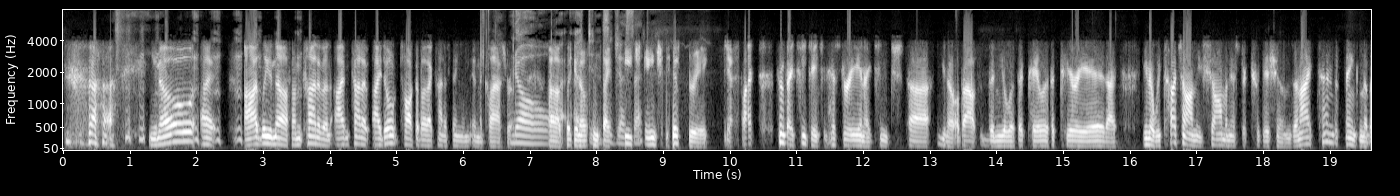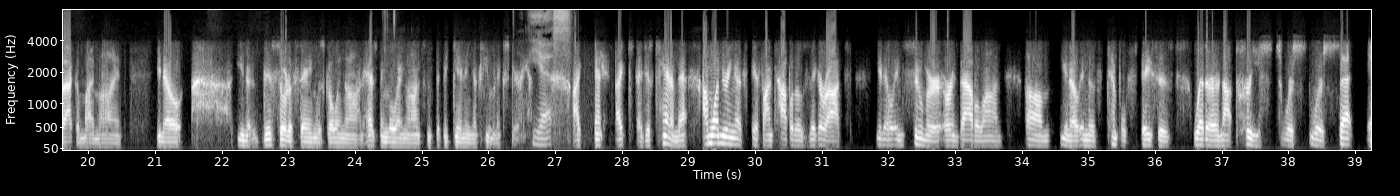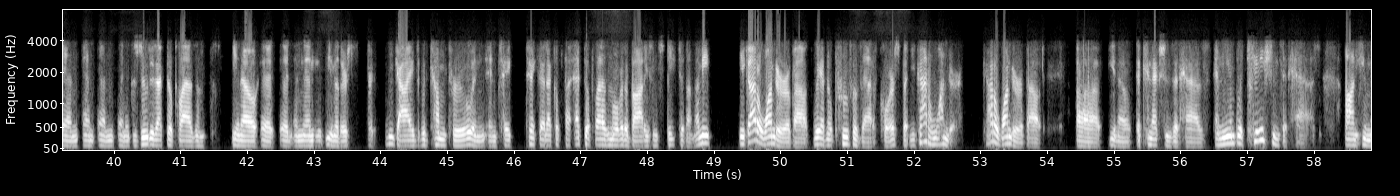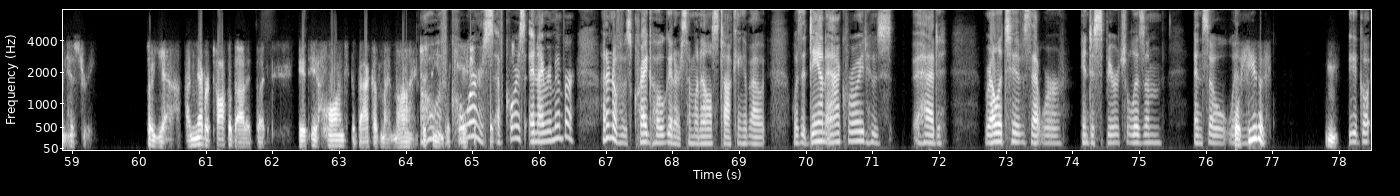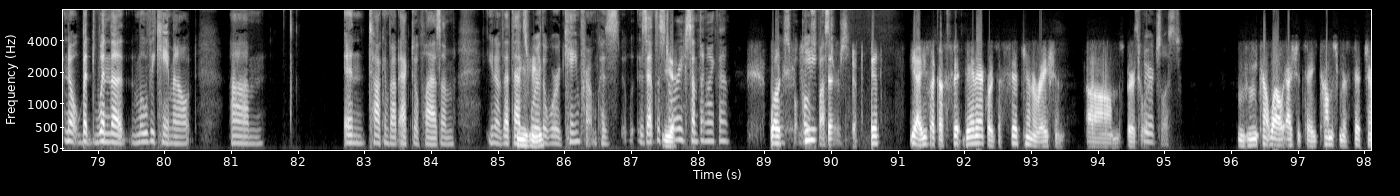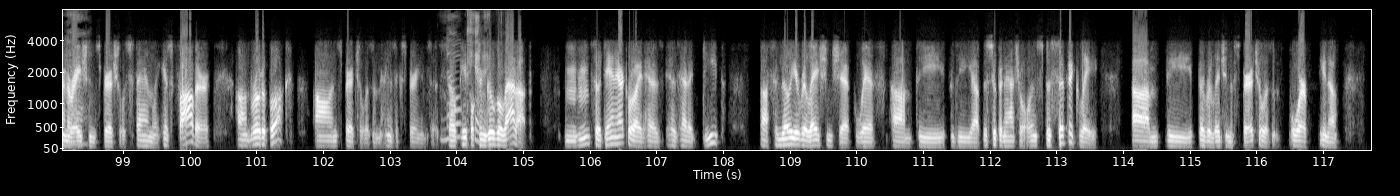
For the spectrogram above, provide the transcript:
you know, I, oddly enough, I'm kind of an I'm kind of I don't talk about that kind of thing in, in the classroom. No. Uh, but you I know, didn't since I teach that. ancient history, yes, I, since I teach ancient history and I teach, uh, you know, about the Neolithic, Paleolithic period, I, you know, we touch on these shamanistic traditions, and I tend to think in the back of my mind, you know, you know, this sort of thing was going on, has been going on since the beginning of human experience. Yes. I can't, I, I just can't imagine. I'm wondering if, if on top of those ziggurats, you know, in Sumer or in Babylon, um, you know, in those temple spaces, whether or not priests were were set and and and, and exuded ectoplasm, you know, and, and, and then you know, there's guides would come through and and take take that ectoplasm over their bodies and speak to them. I mean, you got to wonder about. We have no proof of that, of course, but you got to wonder. Got to wonder about uh, you know, the connections it has and the implications it has on human history. So yeah, I never talk about it, but it, it haunts the back of my mind. Just Oh, of course, of course. And I remember, I don't know if it was Craig Hogan or someone else talking about, was it Dan Aykroyd who's had relatives that were into spiritualism? And so when Well, he's a you go, no, but when the movie came out, um, and talking about ectoplasm, you know, that that's where Mhm. the word came from. Cause is that the Yeah. story? Something like that? well, Ghost- he- Ghostbusters. fifth- yeah, he's like a fifth, Dan Aykroyd's a fifth generation um, spiritualist. Spiritualist. hmm Well, I should say he comes from a fifth generation spiritualist family. His father um, wrote a book on spiritualism and his experiences, No so people kidding. can Google that up. Hmm So Dan Aykroyd has has had a deep, uh, familiar relationship with um, the the uh, the supernatural, and specifically um, the the religion of spiritualism, or you know,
